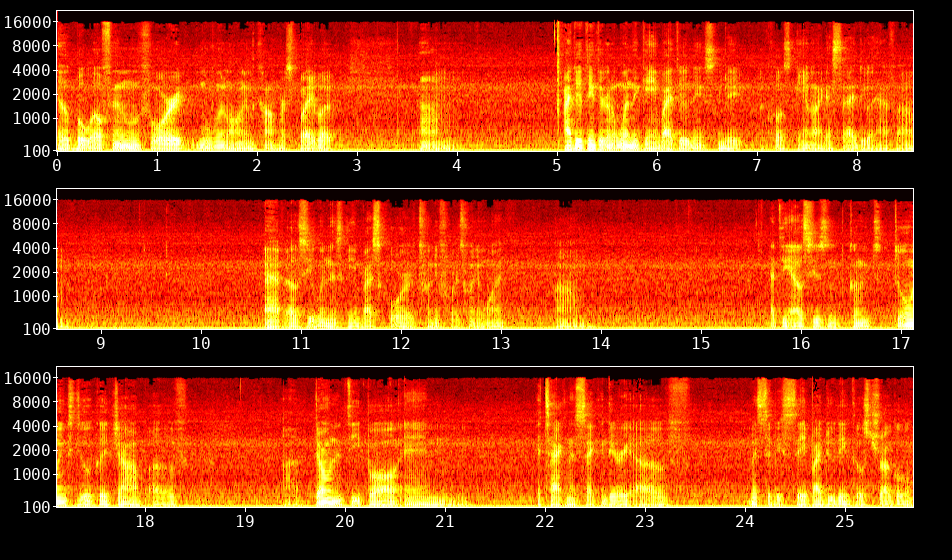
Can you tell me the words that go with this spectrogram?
it'll go well for them moving forward, moving along in the conference play. But um, I do think they're going to win the game, but I do think it's going to be a close game. Like I said, I do have. Um, I have LSU win this game by score of 24-21. Um, I think LSU is going to, going to do a good job of uh, throwing the deep ball and attacking the secondary of Mississippi State. But I do think they'll struggle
